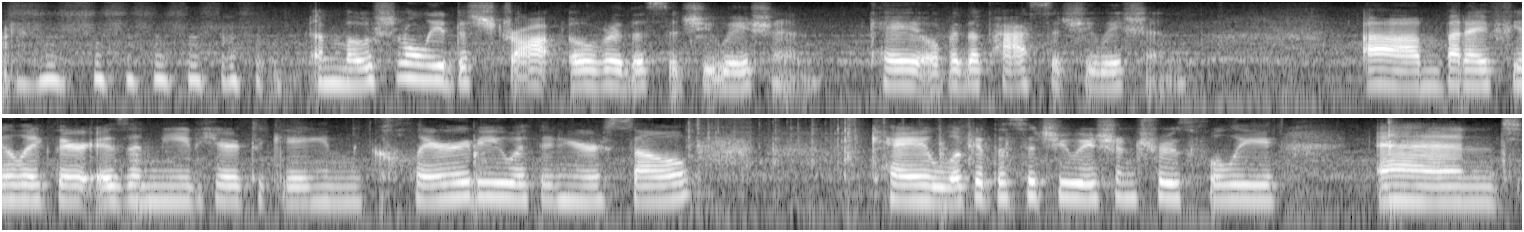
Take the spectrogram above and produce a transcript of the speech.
emotionally distraught over the situation, okay, over the past situation. Um, but I feel like there is a need here to gain clarity within yourself, Okay, look at the situation truthfully and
